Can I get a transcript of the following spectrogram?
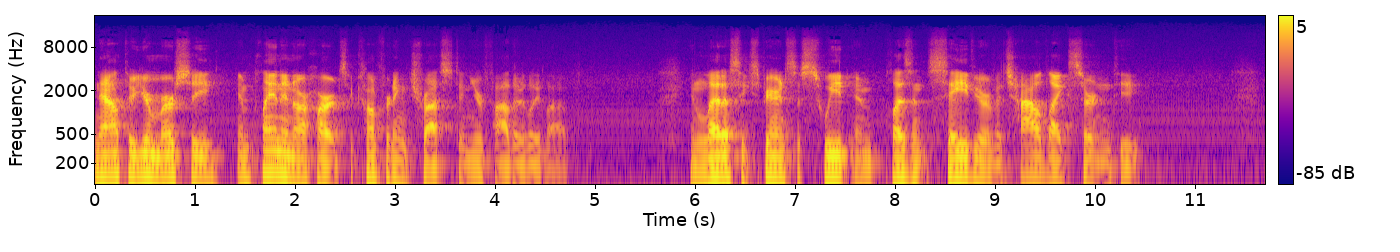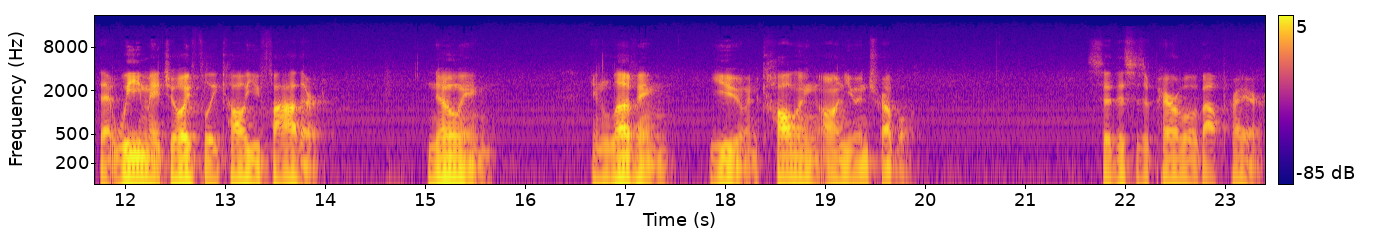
now through your mercy implant in our hearts a comforting trust in your fatherly love. And let us experience the sweet and pleasant Savior of a childlike certainty that we may joyfully call you Father, knowing and loving you and calling on you in trouble. So, this is a parable about prayer.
